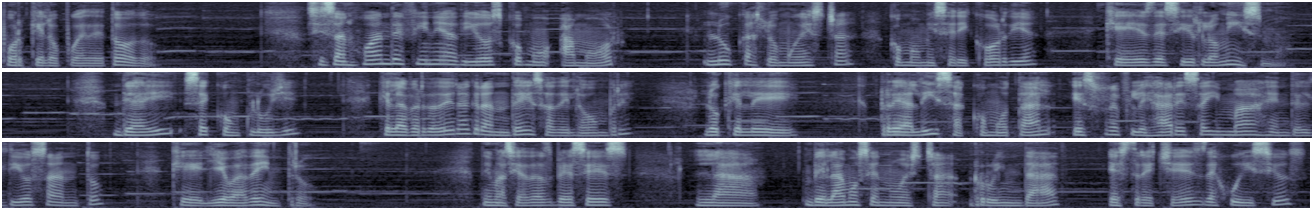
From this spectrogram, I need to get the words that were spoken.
porque lo puede todo. Si San Juan define a Dios como amor, Lucas lo muestra como misericordia, que es decir lo mismo. De ahí se concluye que la verdadera grandeza del hombre, lo que le realiza como tal es reflejar esa imagen del Dios Santo que lleva dentro. Demasiadas veces la velamos en nuestra ruindad, estrechez de juicios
